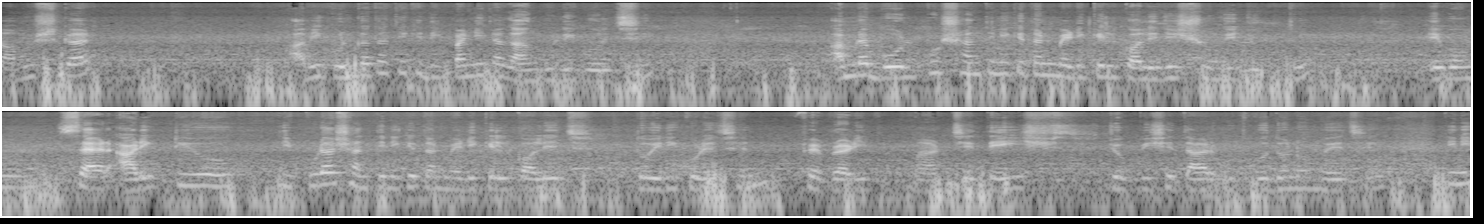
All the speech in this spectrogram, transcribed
নমস্কার। আমি কলকাতা থেকে দীপান্বিতা গাঙ্গুলি বলছি। আমরা বোলপুর শান্তিনিকেতন মেডিকেল কলেজের সঙ্গে যুক্ত এবং স্যার আরেকটিও ত্রিপুরা শান্তিনিকেতন মেডিকেল কলেজ তৈরি করেছেন ফেব্রুয়ারি, মার্চে, তেইশ, চব্বিশে তার উদ্বোধনও হয়েছে। তিনি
